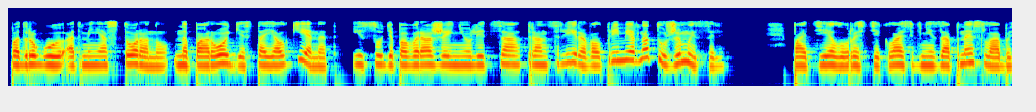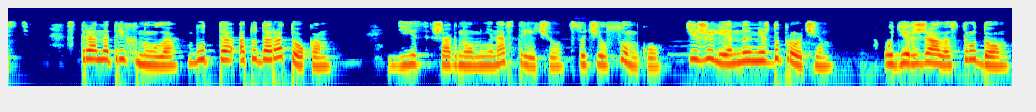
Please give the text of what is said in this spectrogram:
По другую от меня сторону на пороге стоял Кеннет и, судя по выражению лица, транслировал примерно ту же мысль. По телу растеклась внезапная слабость. Странно тряхнула, будто от удара током. Дис шагнул мне навстречу, всучил сумку, тяжеленную, между прочим. Удержала с трудом.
